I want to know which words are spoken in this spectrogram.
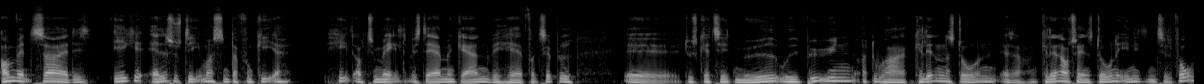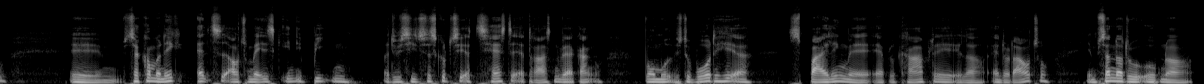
Omvendt så er det ikke alle systemer, som der fungerer helt optimalt, hvis det er, at man gerne vil have for eksempel, øh, du skal til et møde ude i byen, og du har kalenderen stående, altså kalenderaftalen stående inde i din telefon, øh, så kommer man ikke altid automatisk ind i bilen, og det vil sige, så skal du til at taste adressen hver gang. Hvorimod, hvis du bruger det her spejling med Apple CarPlay eller Android Auto, jamen så når du åbner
